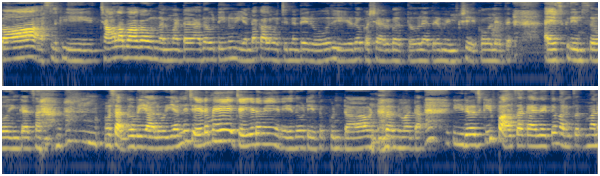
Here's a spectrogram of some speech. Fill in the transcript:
బా అసలుకి చాలా బాగా ఉందన్నమాట. అదొకటి ఎండాకాలం వచ్చిందంటే రోజు ఏదో ఒక షర్బత్ లేకపోతే మిల్క్ షేకో లేకపోతే ఐస్ క్రీమ్స్ ఇంకా సగ్గు బియ్యాలు ఇవన్నీ చేయడమే చేయడమే ఏదో ఒకటి ఉంటారనమాట ఈ రోజుకి పాల్సాకాయలు అయితే మన మన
